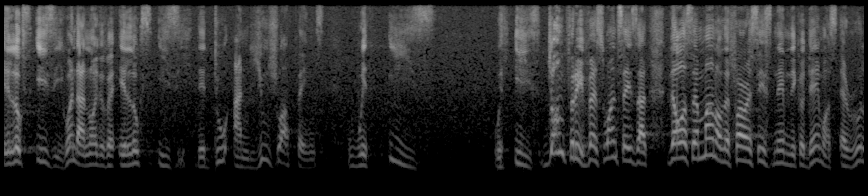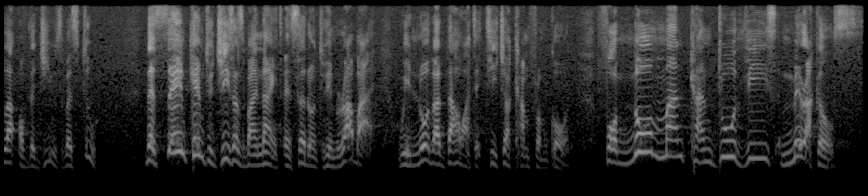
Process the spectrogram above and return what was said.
It looks easy. When the anointing, it looks easy. They do unusual things with ease. With ease. John 3, verse 1 says that there was a man of the Pharisees named Nicodemus, a ruler of the Jews. Verse 2. The same came to Jesus by night and said unto him, Rabbi, we know that thou art a teacher come from God. For no man can do these miracles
